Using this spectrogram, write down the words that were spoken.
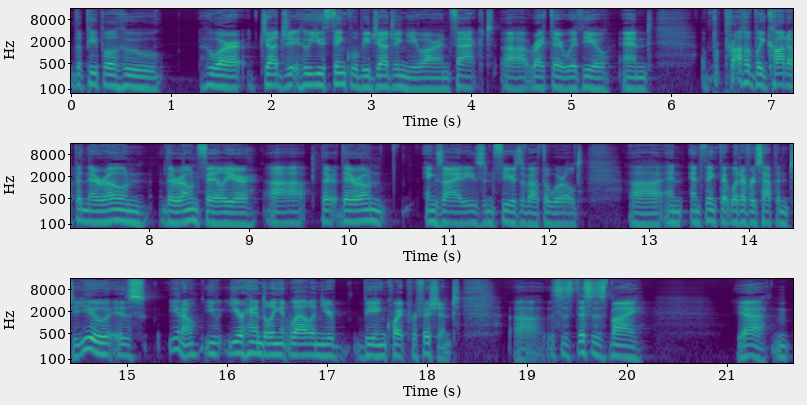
the people who who are judging who you think will be judging you are in fact uh, right there with you and probably caught up in their own their own failure, uh, their their own anxieties and fears about the world, uh, and and think that whatever's happened to you is you know you you're handling it well and you're being quite proficient. Uh, this is this is my yeah m-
